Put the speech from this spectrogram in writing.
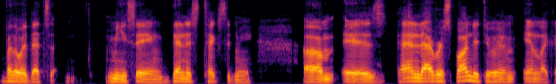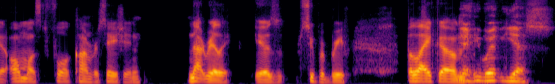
By the way, that's me saying Dennis texted me. Um, is and I responded to him in like an almost full conversation. Not really. It was super brief, but like um, yeah, he went yes.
